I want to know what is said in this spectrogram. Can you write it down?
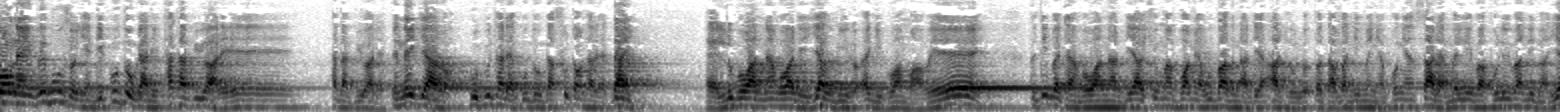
ကုန်နိုင်သေးဘူးဆိုရင်ဒီကုသိုလ်ကတွေထပ်ထပ်ပြုရတယ်ထပ်ထပ်ပြုရတယ်ဒီနေ့ကျတော့ကိုပြုထတဲ့ကုသိုလ်ကဆုတောင်းထားတဲ့အတိုင်းအဲလူဘဝနံဘဝတွေရောက်ပြီးတော့အဲ့ဒီဘဝမှာပဲပฏิပဋ္ဌာန်ဘဝနာတရားရှုမှတ်ပွားများဝိပဿနာတရားအထုလို့သတ္တပတိမညာဘုံညာစတဲ့မလေးပါဘုလေးပါနိဗ္ဗာန်ရ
